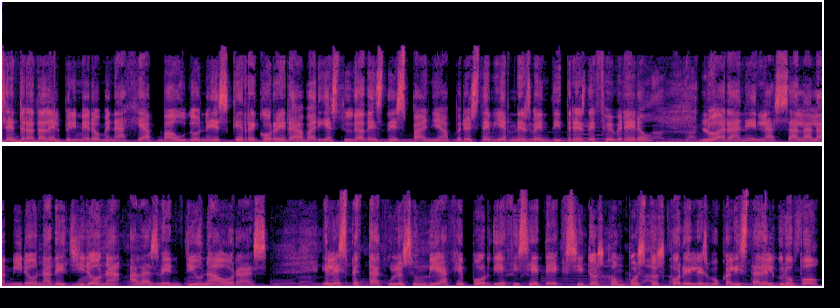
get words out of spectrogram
Se trata del primer homenaje a Pau Donés que recorrerá varias ciudades de España, pero este viernes 23 de febrero lo harán en la Sala La Mirona de Girona a las 21 horas. El espectáculo es un viaje por 17 éxitos compuestos por el ex vocalista del grupo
